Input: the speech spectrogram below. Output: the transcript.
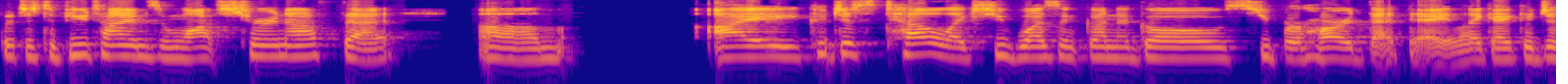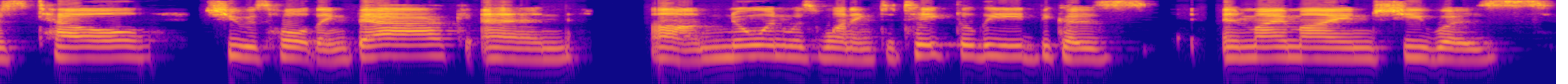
but just a few times and watched her enough that um, I could just tell like she wasn't going to go super hard that day. Like I could just tell she was holding back and um, no one was wanting to take the lead because in my mind she was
